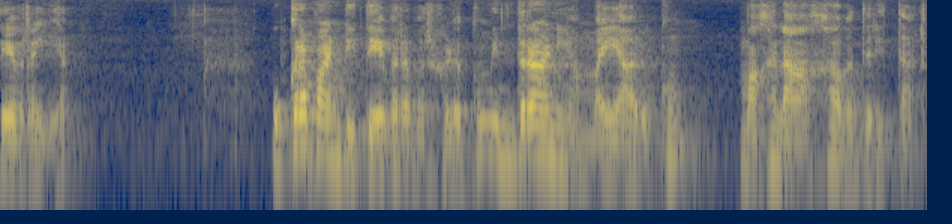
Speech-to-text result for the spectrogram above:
தேவரையா. உக்ரபாண்டி தேவர் அவர்களுக்கும் இந்திராணி அம்மையாருக்கும் மகனாக அவதரித்தார்.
